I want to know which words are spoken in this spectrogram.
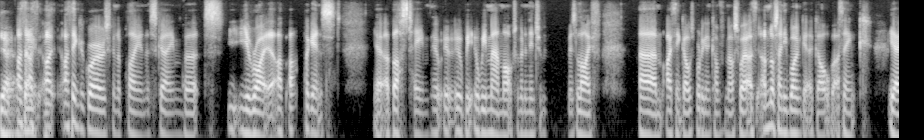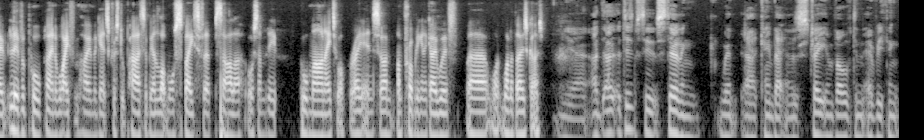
Yeah, I, th- I, th- I think Aguero is going to play in this game, but you're right. Up, up against you know, a bus team. It, will he'll be he'll be man marked within an inch of his life. Um, I think goals probably going to come from elsewhere. I am not saying he won't get a goal, but I think you know Liverpool playing away from home against Crystal Palace will be a lot more space for Salah or somebody or Mane to operate in. So I'm, I'm probably going to go with uh, one of those guys. Yeah, I, I did see that Sterling went uh, came back and was straight involved in everything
